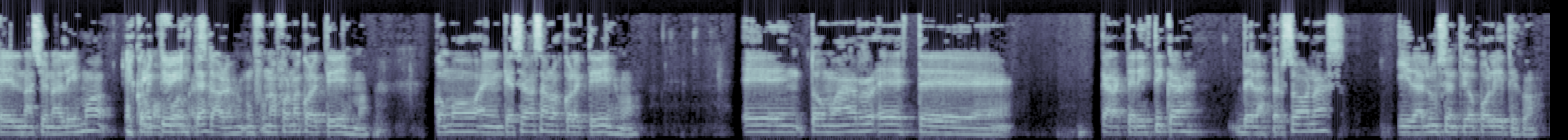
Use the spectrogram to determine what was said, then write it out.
el nacionalismo Es colectivista. es, claro, es un- una forma de colectivismo. ¿Cómo, ¿En qué se basan los colectivismos? En tomar este características de las personas y darle un sentido político.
